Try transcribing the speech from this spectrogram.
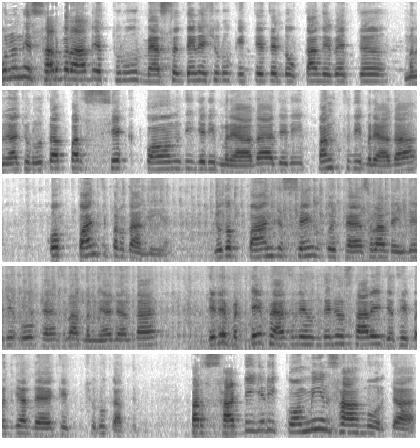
ਉਹਨਾਂ ਨੇ ਸਰਬਰਾ ਦੇ ਥਰੂ ਮੈਸੇਜ ਦੇਣੇ ਸ਼ੁਰੂ ਕੀਤੇ ਤੇ ਲੋਕਾਂ ਦੇ ਵਿੱਚ ਮੰਨਣਾ ਸ਼ੁਰੂ ਕੀਤਾ। ਪਰ ਸਿੱਖ ਕੌਮ ਦੀ ਜਿਹੜੀ ਮਰਿਆਦਾ, ਜਿਹੜੀ ਪੰਥ ਦੀ ਮਰਿਆਦਾ, ਉਹ ਪੰਜ ਪ੍ਰਧਾਨੀ ਹੈ। ਜਦੋਂ ਪੰਜ ਸਿੰਘ ਕੋਈ ਫੈਸਲਾ ਲੈਂਦੇ ਨੇ, ਉਹ ਫੈਸਲਾ ਮੰਨਿਆ ਜਾਂਦਾ। ਹੈ ਜਿਹੜੇ ਵੱਡੇ ਫੈਸਲੇ ਹੁੰਦੇ ਨੇ, ਉਹ ਸਾਰੇ ਜਥੇਬੰਦੀਆਂ ਲੈ ਕੇ ਸ਼ੁਰੂ ਕਰਦੇ ਨੇ। ਪਰ ਸਾਡੀ ਜਿਹੜੀ ਕੌਮੀ ਇਨਸਾਫ ਮੋਰਚਾ,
